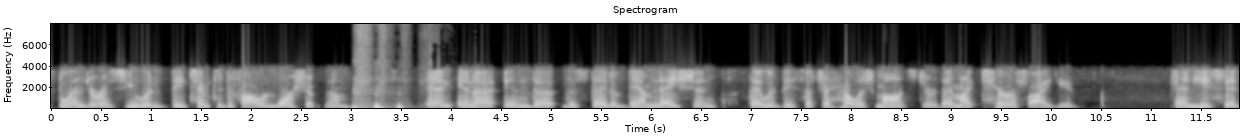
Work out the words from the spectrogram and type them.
splendorous you would be tempted to fall and worship them. and in a in the the state of damnation, they would be such a hellish monster they might terrify you. And he said,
